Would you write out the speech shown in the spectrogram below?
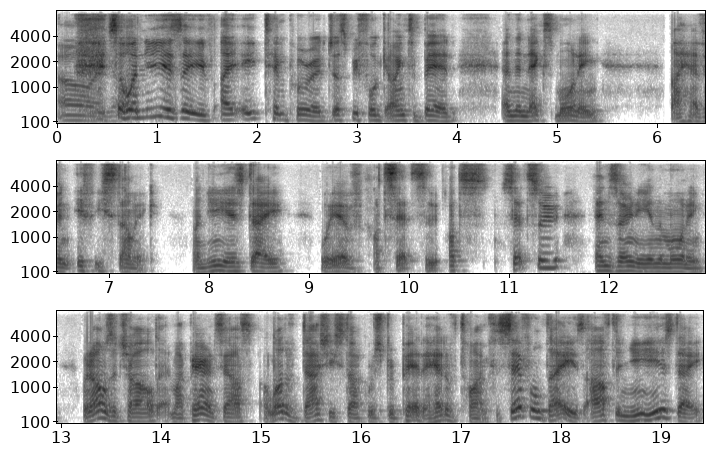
Oh. So on New Year's Eve, I eat tempura just before going to bed, and the next morning, I have an iffy stomach. On New Year's Day, we have osechi, osechi and zoni in the morning. When I was a child at my parents' house, a lot of dashi stock was prepared ahead of time for several days after New Year's Day.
